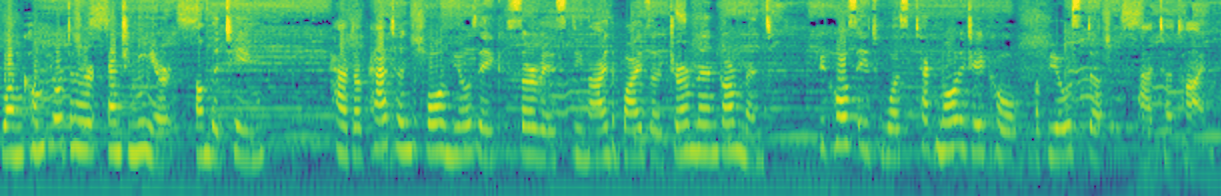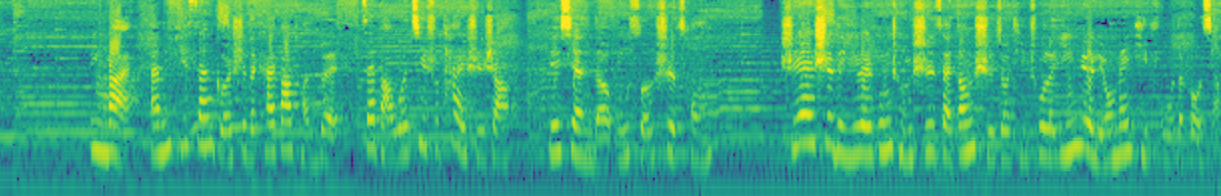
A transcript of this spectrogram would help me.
one computer engineer on the team had a patent for music service denied by the German government because it was technological abused at a time. 另外，MP3 格式的开发团队在把握技术态势上也显得无所适从。实验室的一位工程师在当时就提出了音乐流媒体服务的构想，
